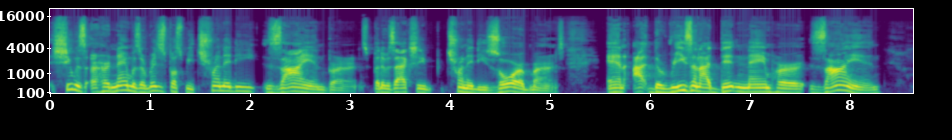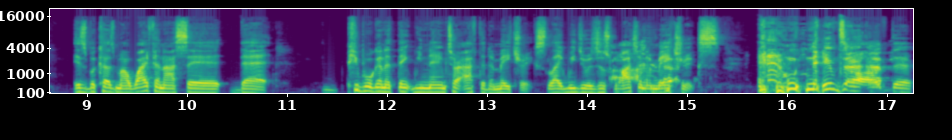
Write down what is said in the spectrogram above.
she was her name was originally supposed to be Trinity Zion Burns, but it was actually Trinity Zora Burns. And I, the reason I didn't name her Zion is because my wife and I said that people are gonna think we named her after the Matrix. Like we was just ah. watching the Matrix. And we named her oh. after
